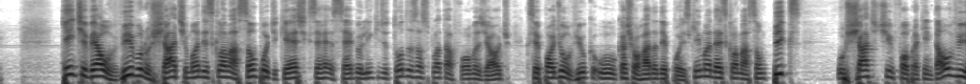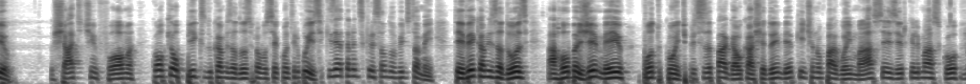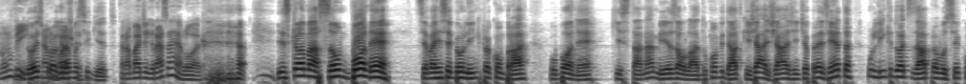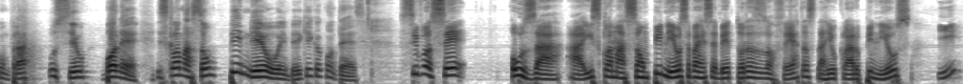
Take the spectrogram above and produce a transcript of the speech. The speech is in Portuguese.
Quem tiver ao vivo no chat, manda exclamação podcast que você recebe o link de todas as plataformas de áudio que você pode ouvir o, Cachorrada depois. Quem mandar exclamação Pix, o chat te informa para quem tá ao vivo. O chat te informa qual que é o Pix do Camisa 12 para você contribuir. Se quiser, tá na descrição do vídeo também. tvcamisa12 arroba gmail.com. A gente precisa pagar o cachê do MB, porque a gente não pagou em março. Vocês viram que ele mascou Não vi. em dois é programas lógico. seguidos. Trabalho de graça é relógio. Exclamação boné. Você vai receber um link para comprar o boné que está na mesa ao lado do convidado, que já já a gente apresenta um link do WhatsApp para você comprar o seu boné. Exclamação pneu, MB. O que que acontece? Se você usar a exclamação pneu, você vai receber todas as ofertas da Rio Claro Pneus e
